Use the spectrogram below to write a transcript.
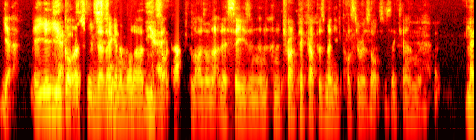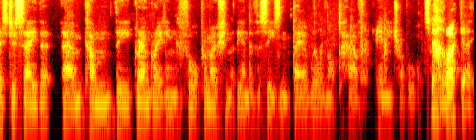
yeah, you, you've Yeah, got to assume that they're going to want to yeah. sort of capitalise on that this season and, and try and pick up as many positive results as they can. Let's just say that um, come the ground grading for promotion at the end of the season, they will not have any trouble whatsoever. Oh, okay,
